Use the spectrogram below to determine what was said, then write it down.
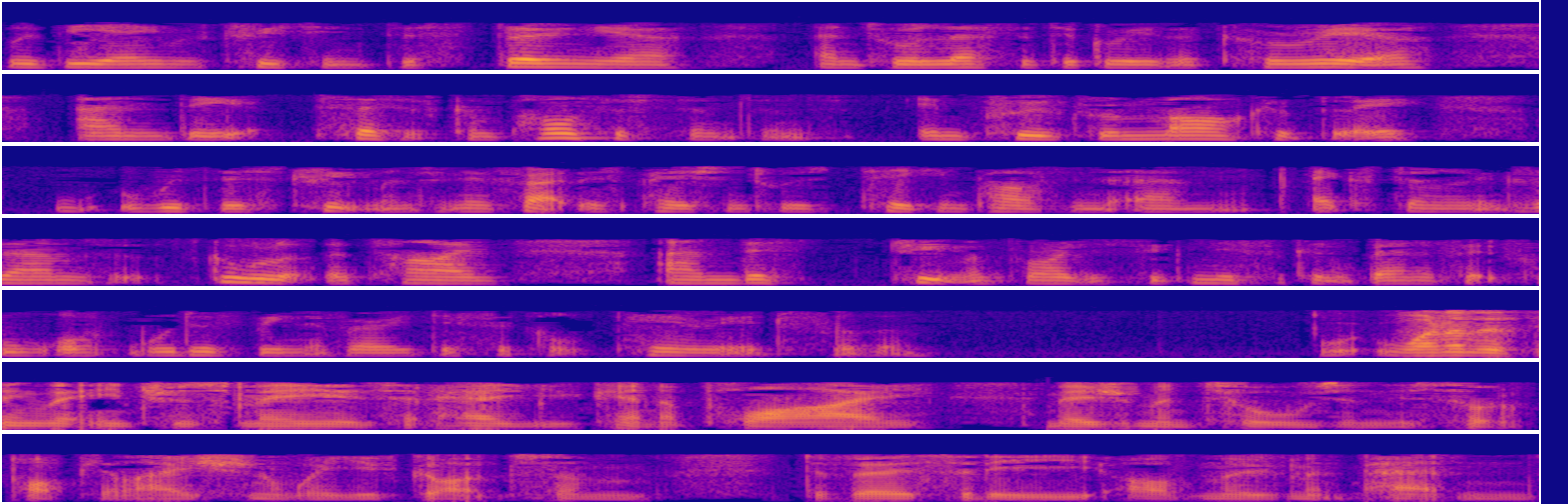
with the aim of treating dystonia and to a lesser degree the chorea, and the obsessive compulsive symptoms improved remarkably with this treatment. And in fact, this patient was taking part in um, external exams at school at the time, and this treatment provided significant benefit for what would have been a very difficult period for them. One of the things that interests me is how you can apply measurement tools in this sort of population where you've got some diversity of movement patterns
